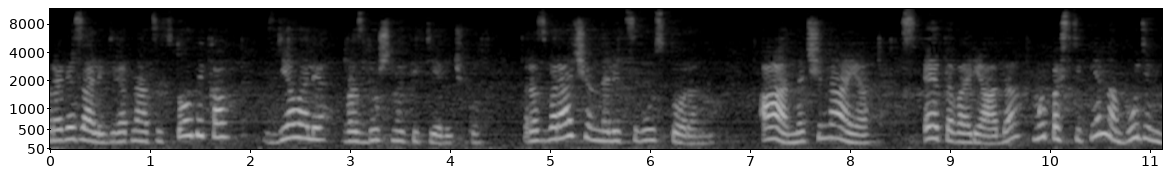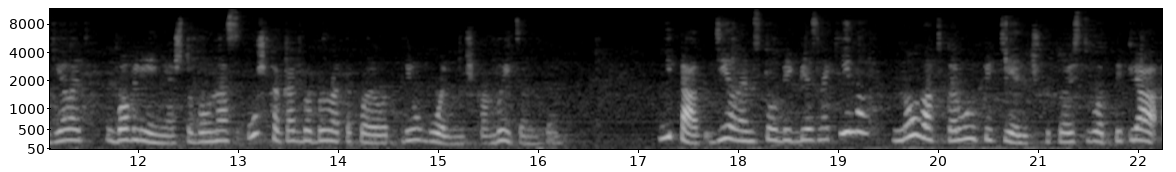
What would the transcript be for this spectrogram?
Провязали 19 столбиков, сделали воздушную петелечку. Разворачиваем на лицевую сторону. А начиная с этого ряда мы постепенно будем делать убавление, чтобы у нас ушко как бы было такое вот треугольничком вытянутым. Итак, делаем столбик без накидов, но во вторую петелечку. То есть вот петля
